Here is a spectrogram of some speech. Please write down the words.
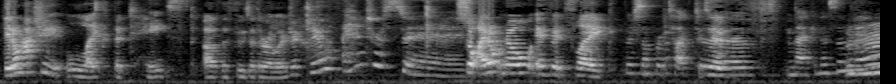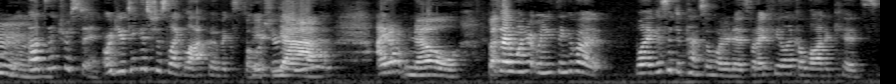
they don't actually like the taste of the foods that they're allergic to. Interesting. So I don't know if it's like there's some protective mechanism there. Mhm. That's interesting. Or do you think it's just like lack of exposure? yeah, I don't know, But I wonder when you think about. Well, I guess it depends on what it is, but I feel like a lot of kids.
